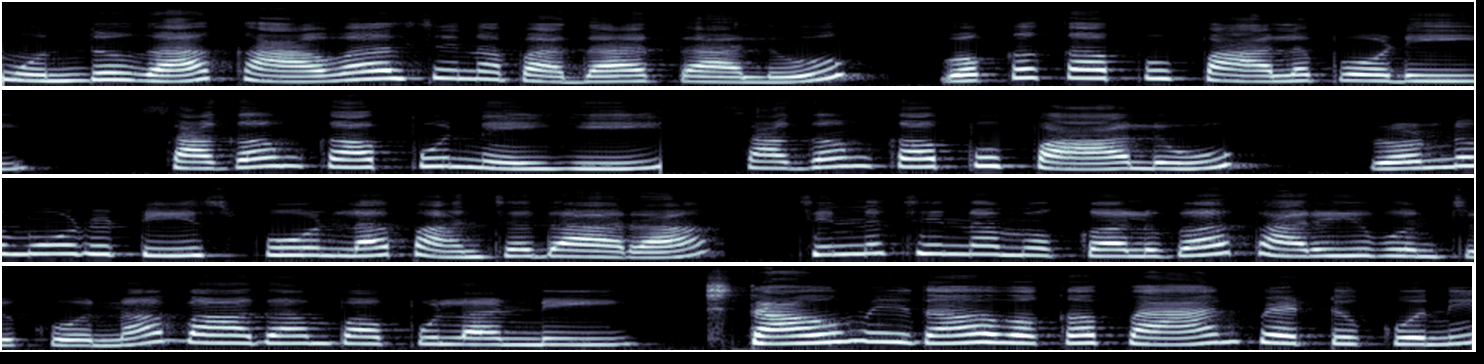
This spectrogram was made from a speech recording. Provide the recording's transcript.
ముందుగా కావాల్సిన పదార్థాలు ఒక కప్పు పాల పొడి సగం కప్పు నెయ్యి సగం కప్పు పాలు రెండు మూడు టీ స్పూన్ల పంచదార చిన్న చిన్న ముక్కలుగా తరిగి ఉంచుకున్న బాదం పప్పులండి. స్టవ్ మీద ఒక ప్యాన్ పెట్టుకుని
